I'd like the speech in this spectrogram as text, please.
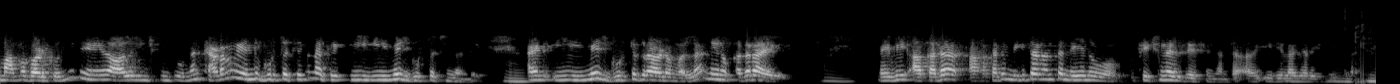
మా అమ్మ పడుకుంది నేను ఏదో ఆలోచించుకుంటూ ఉన్నాను. సడన్గా ఎందుకు గుర్తొచ్చింది? నాకు ఈ ఇమేజ్ గుర్తొచ్చిందండి. ఉమ్, అండ్ ఈ ఇమేజ్ గుర్తుకు రావడం వల్ల నేను ఒక కథ రాయాలి. మేబీ ఆ కథ ఆ కథ మిగతాదంతా నేను ఫిక్షనైజ్ చేసిందంట. ఇది ఇలా జరిగింది. ఓకే,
